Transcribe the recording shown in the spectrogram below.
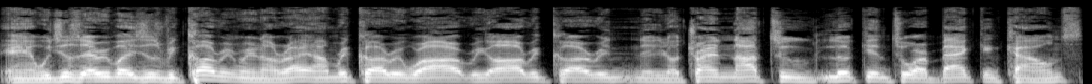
And we just everybody's just recovering right now, right? I'm recovering. We are all we are recovering. You know, trying not to look into our bank accounts,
